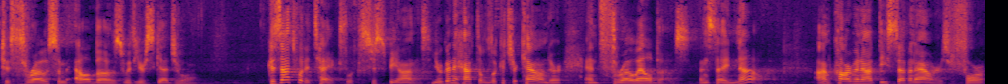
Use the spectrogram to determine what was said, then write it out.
to throw some elbows with your schedule? Because that's what it takes. Let's just be honest. You're going to have to look at your calendar and throw elbows and say, no, I'm carving out these seven hours for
